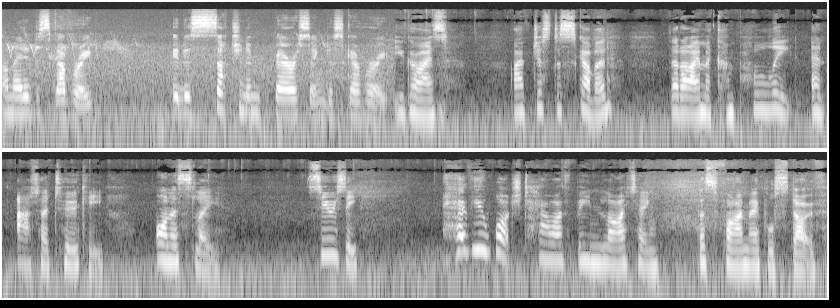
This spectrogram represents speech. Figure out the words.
I made a discovery. It is such an embarrassing discovery. You guys, I've just discovered that I'm a complete and utter turkey. Honestly. Seriously, have you watched how I've been lighting this Firemaple stove?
